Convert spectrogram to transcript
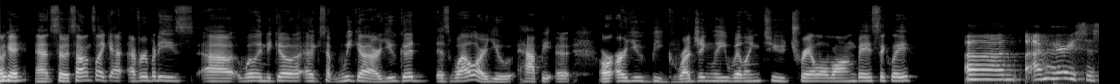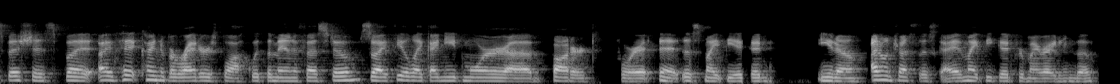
Okay, and so it sounds like e, everybody's uh, willing to go, except Wika. Are you good as well? Are you happy, uh, or are you begrudgingly willing to trail along? Basically, Um, I'm very suspicious, but I've hit kind of a writer's block with the manifesto, so I feel like I need more uh, fodder for it. Uh, This might be a good, you know, I don't trust this guy. It might be good for my writing, though.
